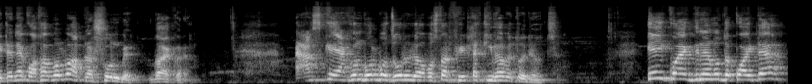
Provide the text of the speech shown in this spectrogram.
এটা নিয়ে কথা বলব, আপনারা শুনবেন, দয়া করে। আজকে এখন বলব জরুরি অবস্থার ফিল্ডটা কীভাবে তৈরি হচ্ছে। এই কয়েকদিনের মধ্যে কয়টা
